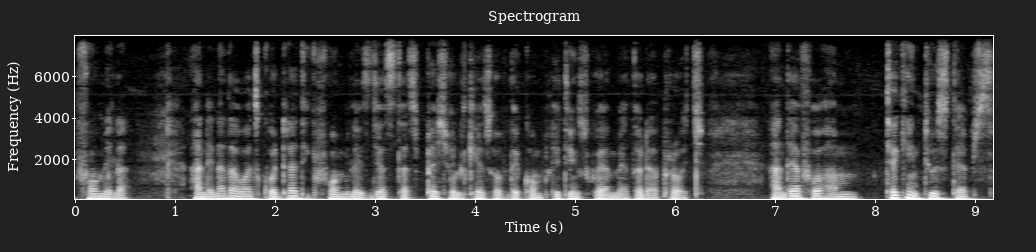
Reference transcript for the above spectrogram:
formula. And in other words, quadratic formula is just a special case of the completing square method approach. And therefore, I'm taking two steps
